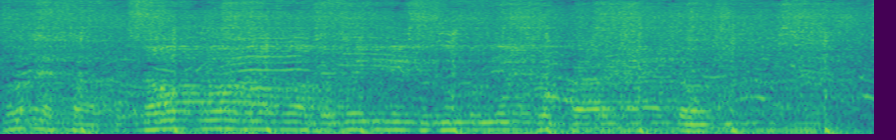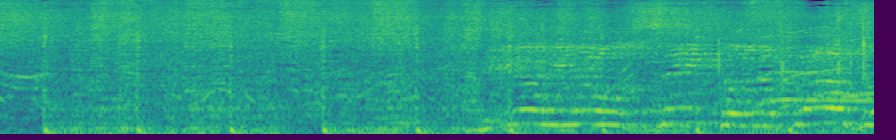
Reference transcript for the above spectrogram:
Non è facile. No, no, no, no, che poi diventa tutto bianco carenato. Signori, io non sento un applauso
